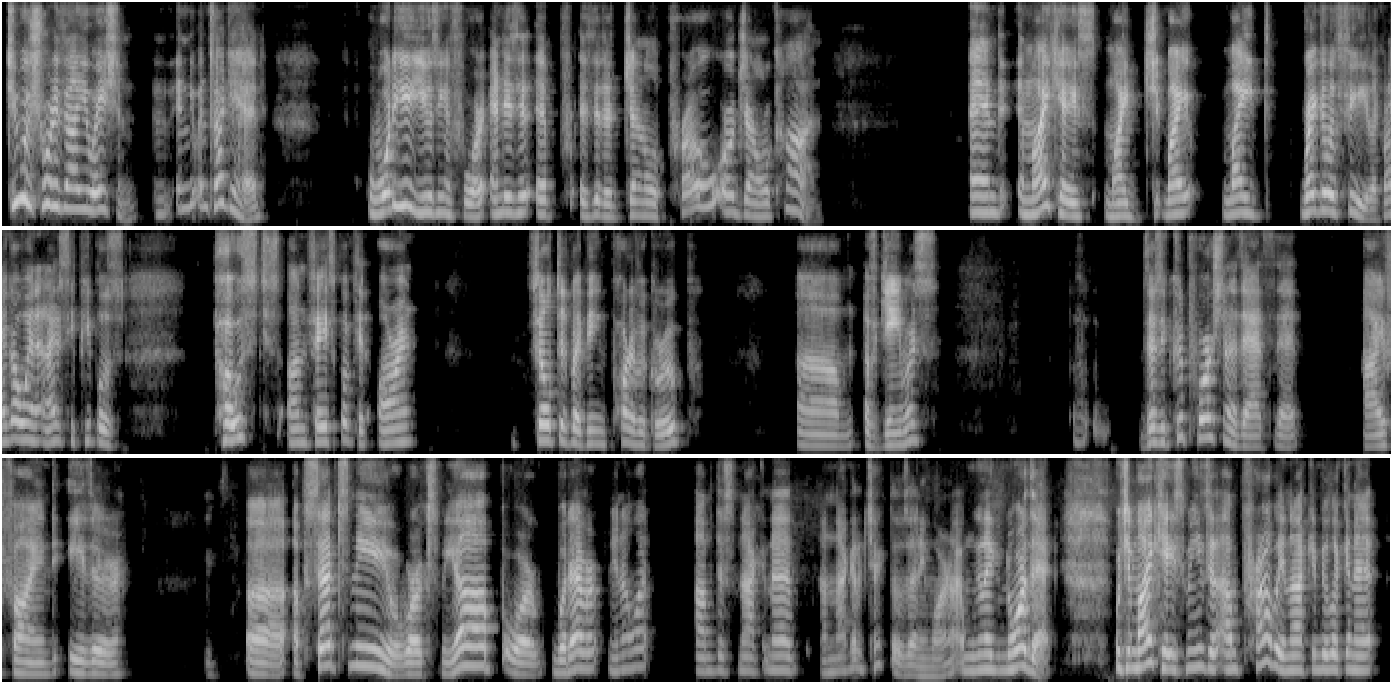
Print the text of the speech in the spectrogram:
do a short evaluation in, in- inside your head. What are you using it for, and is it a is it a general pro or general con? And in my case, my my my regular feed, like when I go in and I see people's posts on Facebook that aren't filtered by being part of a group um, of gamers, there's a good portion of that that I find either uh, upsets me or works me up or whatever. You know what? I'm just not gonna. I'm not gonna check those anymore. I'm gonna ignore that, which in my case means that I'm probably not gonna be looking at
